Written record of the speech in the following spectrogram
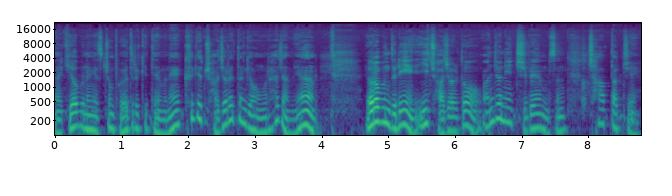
아, 기업은행에서 좀 보여드렸기 때문에 크게 좌절했던 경험을 하자면 여러분들이 이 좌절도 완전히 집에 무슨 차압딱지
